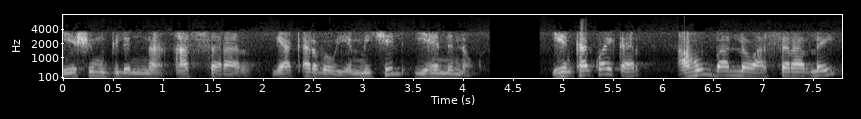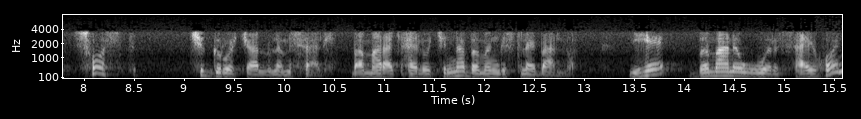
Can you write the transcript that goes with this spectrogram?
የሽምግልና አሰራር ሊያቀርበው የሚችል ይህንን ነው። ይህን ካልኩ አይቀር አሁን ባለው አሰራር ላይ ሶስት ችግሮች አሉ። ለምሳሌ በአማራጭ ኃይሎችና በመንግስት ላይ ባለው ይሄ በማነወር ሳይሆን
